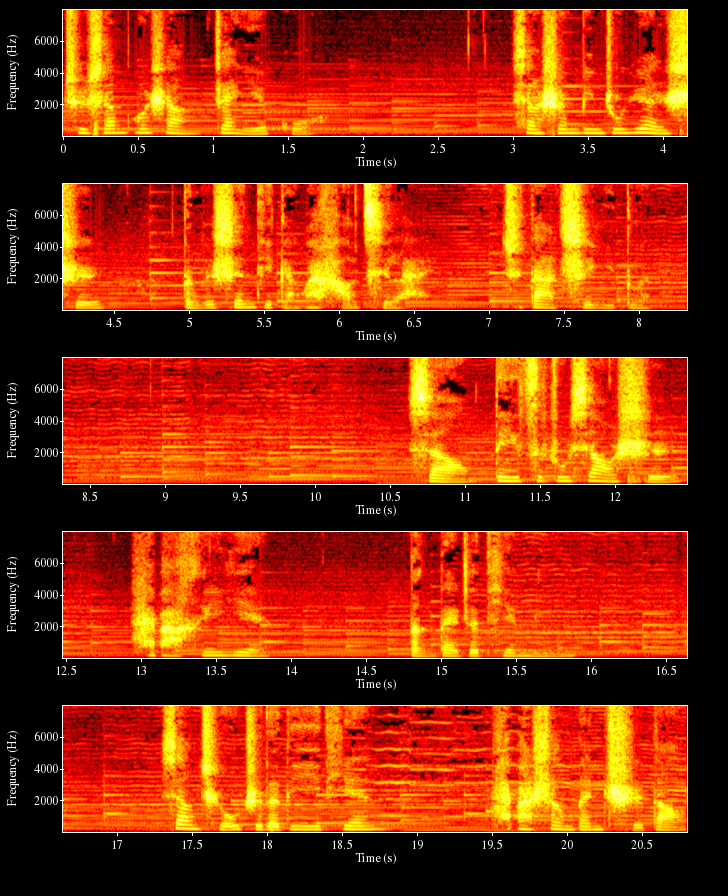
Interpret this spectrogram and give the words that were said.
去山坡上摘野果；像生病住院时，等着身体赶快好起来，去大吃一顿；像第一次住校时，害怕黑夜，等待着天明。像求职的第一天，害怕上班迟到，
